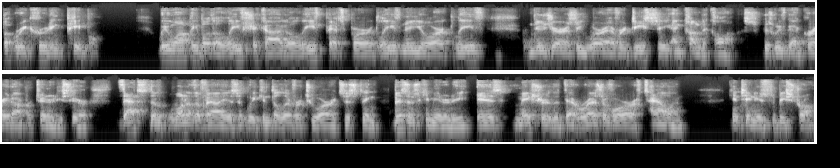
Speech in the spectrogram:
but recruiting people. We want people to leave Chicago, leave Pittsburgh, leave New York, leave New Jersey, wherever, DC, and come to Columbus because we've got great opportunities here. That's the one of the values that we can deliver to our existing business community is make sure that that reservoir of talent continues to be strong.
